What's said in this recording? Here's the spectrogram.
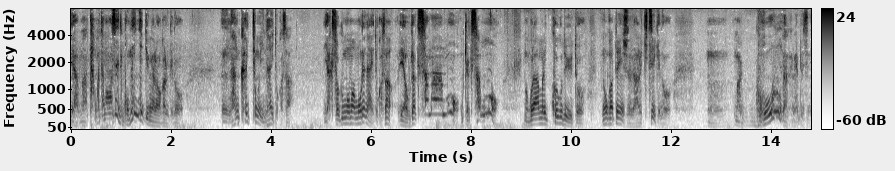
やまあたまたま忘れてごめんねって言うなら分かるけど、うん、何回言ってもいないとかさ。約束も守れないとかさ。いやお客様もお客さんも、まあ、これあんまりこういうこと言うと農家店主であれきついけど、うん、まあゴールなんだね別に。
